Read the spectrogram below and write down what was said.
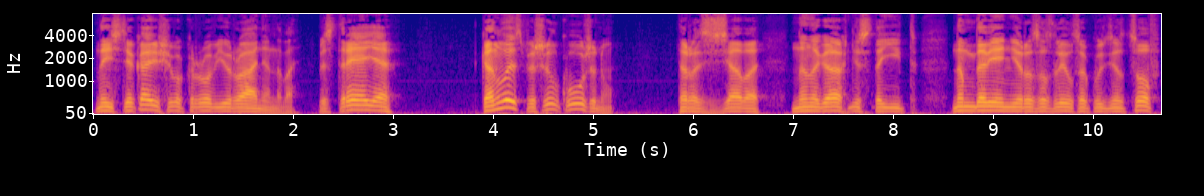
на истекающего кровью раненого. «Быстрее!» Конвой спешил к ужину. Раззява на ногах не стоит. На мгновение разозлился Кузнецов,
